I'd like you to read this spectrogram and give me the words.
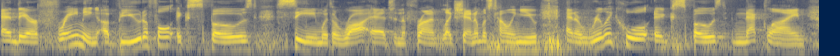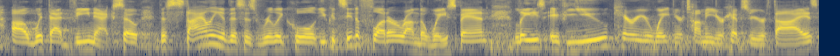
And they are framing a beautiful exposed seam with a raw edge in the front, like Shannon was telling you, and a really cool exposed neckline uh, with that V-neck. So the styling of this is really cool. You can see the flutter around the waistband. Ladies, if you carry your weight in your tummy, your hips, or your thighs.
